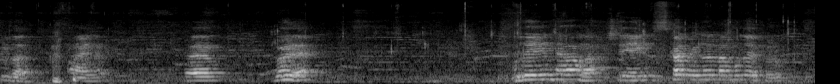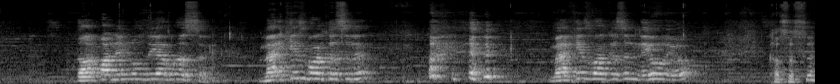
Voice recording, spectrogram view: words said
Şurada. Aynen. Ee, böyle. Burada yayın falan var. İşte yayın, Skype yayınlarını ben burada yapıyorum. Darphanenin olduğu yer burası. Merkez Bankası'nın Merkez Bankası'nın ne oluyor? Kasası.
